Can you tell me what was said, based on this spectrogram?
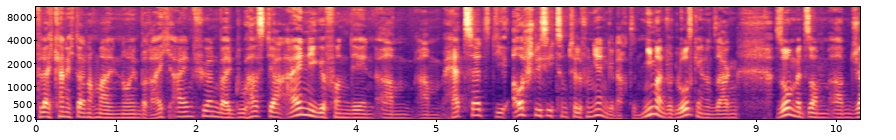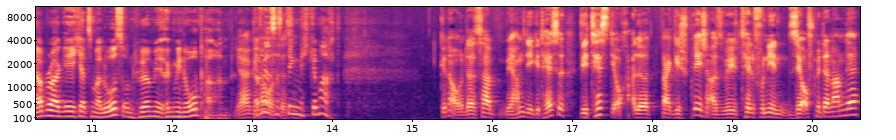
Vielleicht kann ich da nochmal einen neuen Bereich einführen, weil du hast ja einige von den ähm, ähm, Headsets, die ausschließlich zum Telefonieren gedacht sind. Niemand wird losgehen und sagen, so mit so einem ähm, Jabra gehe ich jetzt mal los und höre mir irgendwie eine Oper an. Ja, genau. Dafür ist das, das Ding nicht gemacht. Genau, und deshalb, wir haben die getestet. Wir testen die auch alle bei Gesprächen. Also wir telefonieren sehr oft miteinander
